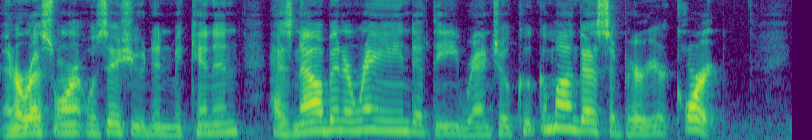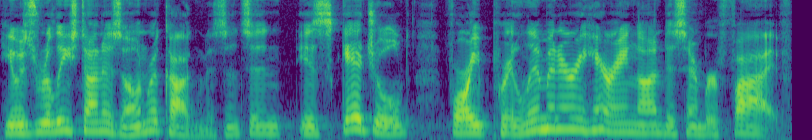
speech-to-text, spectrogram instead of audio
An arrest warrant was issued, and McKinnon has now been arraigned at the Rancho Cucamonga Superior Court. He was released on his own recognizance and is scheduled for a preliminary hearing on December 5.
